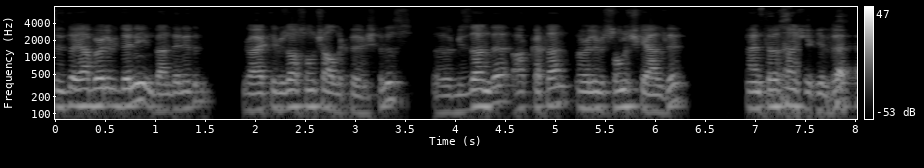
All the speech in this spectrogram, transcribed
siz de ya böyle bir deneyin, ben denedim. Gayet de güzel sonuç aldık demiştiniz. Ee, bizden de hakikaten öyle bir sonuç geldi. Enteresan şekilde.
